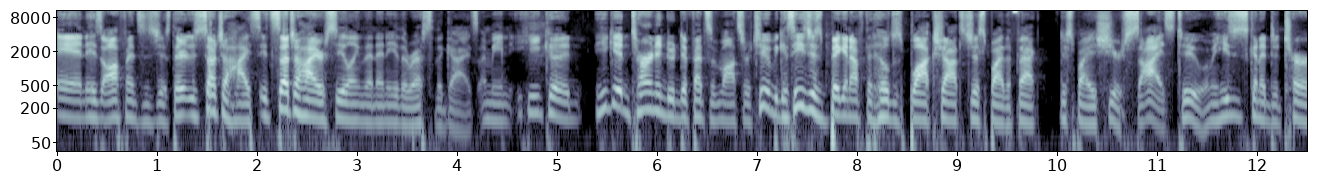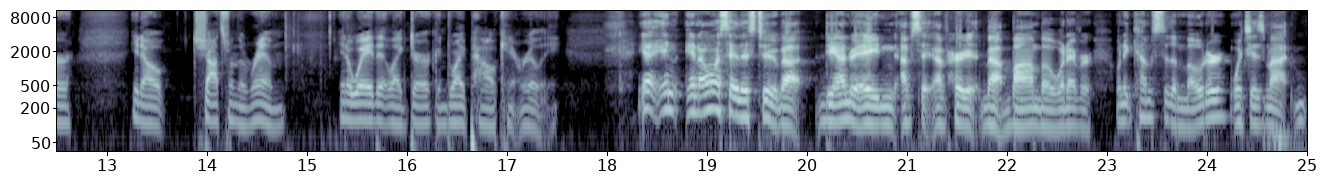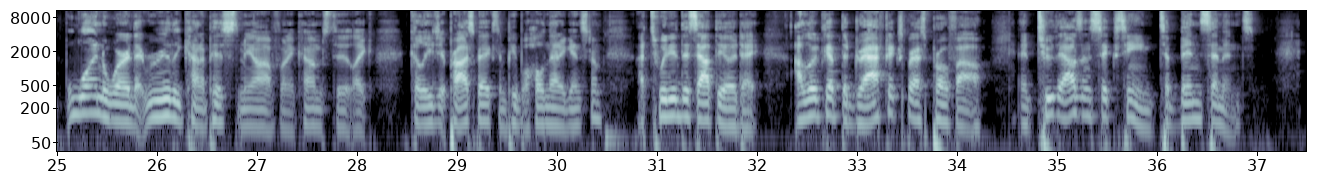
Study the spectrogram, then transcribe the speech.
And his offense is just there's such a high it's such a higher ceiling than any of the rest of the guys. I mean, he could he could turn into a defensive monster too because he's just big enough that he'll just block shots just by the fact just by his sheer size too. I mean, he's just going to deter, you know, shots from the rim in a way that like Dirk and Dwight Powell can't really. Yeah, and, and I want to say this too about DeAndre Ayton. I've said I've heard it about Bamba, whatever. When it comes to the motor, which is my one word that really kind of pisses me off when it comes to like collegiate prospects and people holding that against them. I tweeted this out the other day. I looked up the Draft Express profile in 2016 to Ben Simmons,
